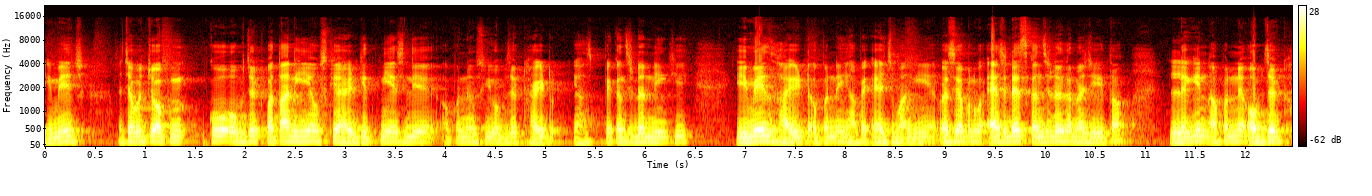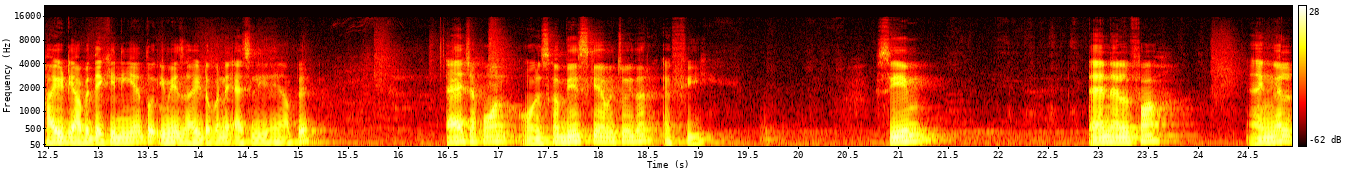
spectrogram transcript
इमेज अच्छा बच्चों अपन को ऑब्जेक्ट पता नहीं है, उसकी हाइट कितनी है, इसलिए अपन ने उसकी ऑब्जेक्ट हाइट यहाँ पे कंसिडर नहीं की. इमेज हाइट अपन ने यहाँ पे एच मानी है. वैसे अपन को एच डेस कंसिडर करना चाहिए था, लेकिन अपन ने ऑब्जेक्ट हाइट यहाँ पे देखी नहीं है तो इमेज हाइट अपन ने एच ली है यहाँ पे. एच अपॉन और इसका बेस क्या है बच्चों इधर? F E same tan alpha angle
